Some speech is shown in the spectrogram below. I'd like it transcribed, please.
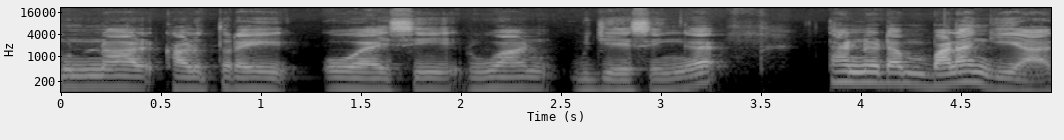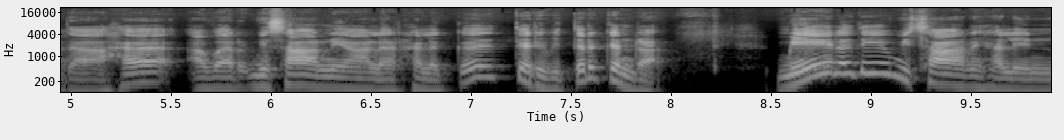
முன்னாள் களுத்துறை ஓஐசி ருவான் விஜயசிங்க தன்னிடம் வழங்கியதாக அவர் விசாரணையாளர்களுக்கு தெரிவித்திருக்கின்றார். மேலதிக விசாரணைகளின்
